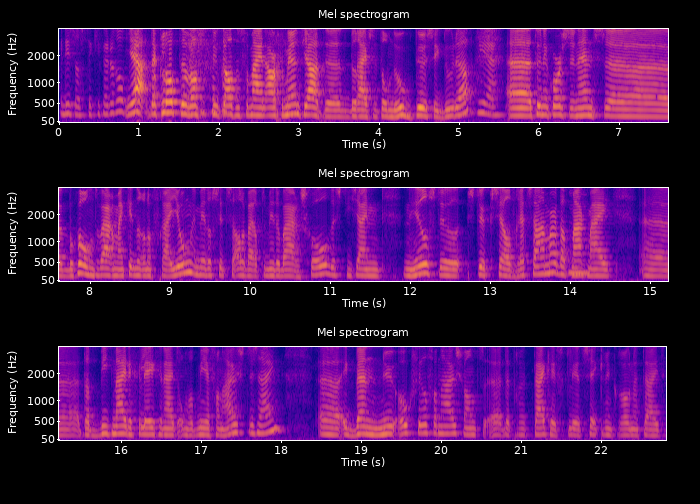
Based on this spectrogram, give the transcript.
En dit is al een stukje verderop. ja, dat klopt. Dat was natuurlijk altijd voor mij een argument. Ja, het, eh, het bedrijf zit om de hoek, dus ik doe dat. Ja. Eh, toen ik Horses Hands eh, begon, waren mijn kinderen nog vrij jong. Inmiddels zitten ze allebei op de middelbare school. Dus die zijn een heel stu- stuk zelfredzamer. Dat, maakt Mhm. mij, eh, dat biedt mij de gelegenheid om wat meer van huis te zijn. Eh, ik ben nu ook veel van huis, want eh, de praktijk heeft geleerd, zeker in coronatijd,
